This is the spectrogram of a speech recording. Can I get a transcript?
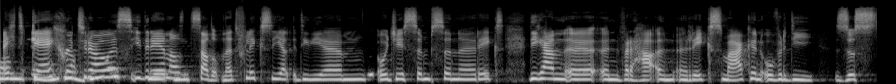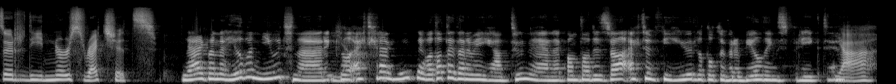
Echt keigoed trouwens, iedereen. het staat op Netflix, die, die um, O.J. Simpson-reeks. die gaan een, een, een reeks maken over die zuster, die Nurse Ratched. Ja, ik ben er heel benieuwd naar. Ik wil echt graag weten wat dat hij daarmee gaat doen eigenlijk. Want dat is wel echt een figuur dat tot de verbeelding spreekt. Hè. Ja,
